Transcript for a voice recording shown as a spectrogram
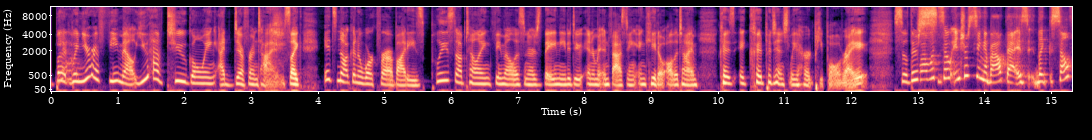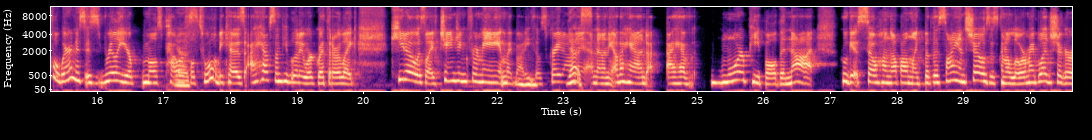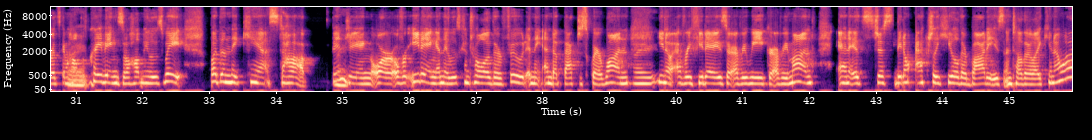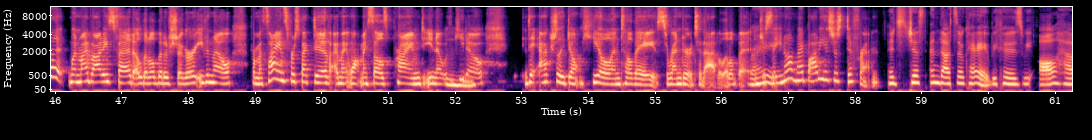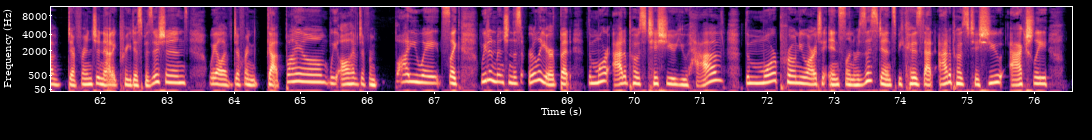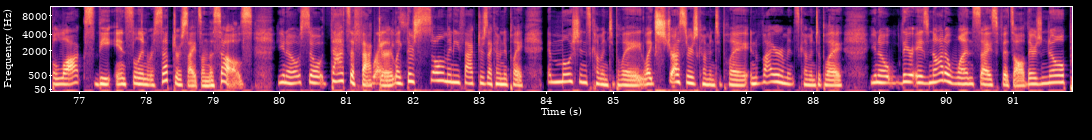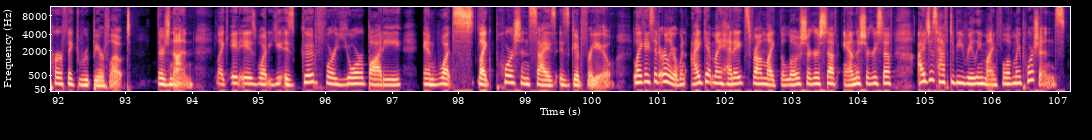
But Yeah. when you're a female, you have two going at different times. Like, it's not going to work for our bodies. Please stop telling female listeners they need to do intermittent fasting and keto all the time because it could potentially hurt people, right? So there's Well, what's so interesting about that is like self awareness is really your most powerful Yes. tool because I have some people that I work with that are like, keto is life changing for me my body Mhm. feels great on Yes. it. And then on the other hand, I have more people than not who get so hung up on like, but the science shows it's going to lower my blood sugar, it's going to help with cravings, it'll help me lose weight. But then they can't stop binging or overeating and they lose control of their food and they end up back to square one right. you know, every few days or every week or every month. And it's just, they don't actually heal their bodies until they're like, you know what? When my body's fed a little bit of sugar, even though from a science perspective, I might want my cells primed, you know, with Mhm. keto. They actually don't heal until they surrender to that a little bit and just say, you know what, my body is just different. It's just, and that's okay because we all have different genetic predispositions. We all have different gut biome. We all have different body weights. Like we didn't mention this earlier, but the more adipose tissue you have, the more prone you are to insulin resistance because that adipose tissue actually blocks the insulin receptor sites on the cells. You know, so that's a factor. Right. Like there's so many factors that come into play. Emotions come into play, like stressors come into play, environments come into play. You know, there is not a one size fits all. There's no perfect root beer float. There's none. Like it is what you, is good for your body and what's like portion size is good for you. Like I said earlier, when I get my headaches from like the low sugar stuff and the sugary stuff, I just have to be really mindful of my portions.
